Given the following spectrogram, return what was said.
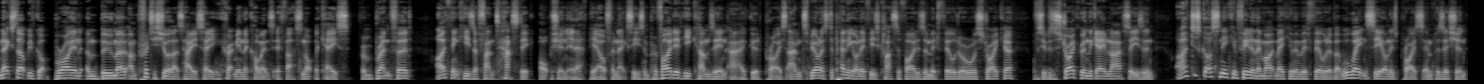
Next up, we've got Bryan Mbeumo. I'm pretty sure that's how you say it. You can correct me in the comments if that's not the case. From Brentford. I think he's a fantastic option in FPL for next season, provided he comes in at a good price. And to be honest, depending on if he's classified as a midfielder or a striker, obviously he was a striker in the game last season. I've just got a sneaking feeling they might make him a midfielder, but we'll wait and see on his price and position.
